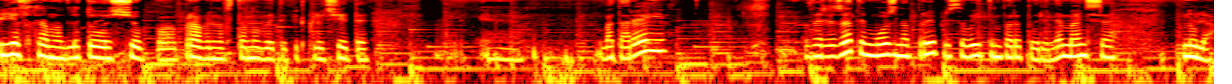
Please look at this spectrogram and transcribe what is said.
Є схема для того, щоб е, правильно встановити, підключити е, батареї. Заряджати можна при плюсовій температурі, не менше нуля.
